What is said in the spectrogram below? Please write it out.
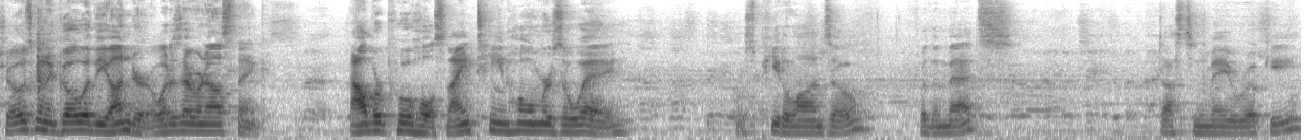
Joe's going to go with the under. What does everyone else think? Albert Pujols, 19 homers away. There's Pete Alonso for the Mets. Dustin May rookie.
